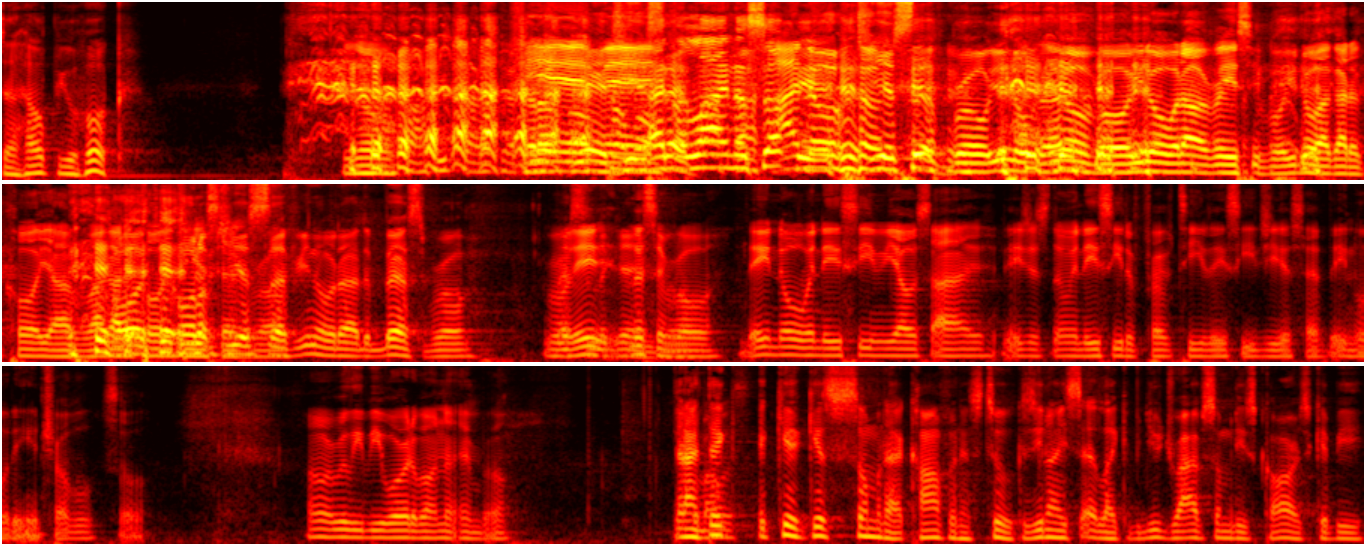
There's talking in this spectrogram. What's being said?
to help you hook? you know, yeah, Yeah, man. Had to line us up I know. here. GSF, bro. You know I that. know, bro. You know without racing, bro. You know I gotta call y'all. Bro. I gotta Call, call, call up GSF, GSF. bro. You know that the best, bro. Bro, Best they, the game, listen, bro. bro. They know when they see me outside. They just know when they see the prep team, they see GSF. They know they in trouble. So I don't really be worried about nothing, bro. And I think it gives some of that confidence too, because you know you said like if you drive some of these cars, it could be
